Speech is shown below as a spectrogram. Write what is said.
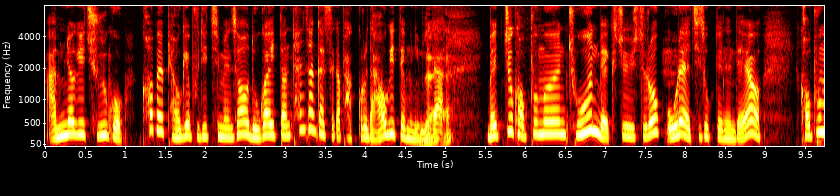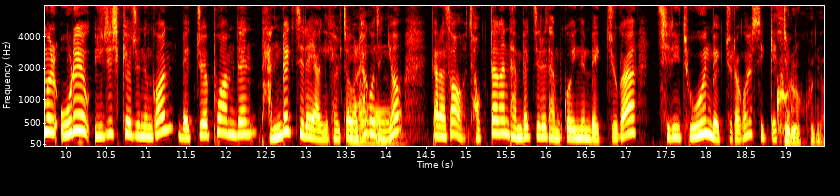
압력이 줄고 컵의 벽에 부딪히면서 녹아있던 탄산가스가 밖으로 나오기 때문입니다. 네. 맥주 거품은 좋은 맥주일수록 오래 지속되는데요. 거품을 오래 유지시켜주는 건 맥주에 포함된 단백질의 양이 결정을 어. 하거든요. 따라서 적당한 단백질을 담고 있는 맥주가 질이 좋은 맥주라고 할 수 있겠죠. 그렇군요.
